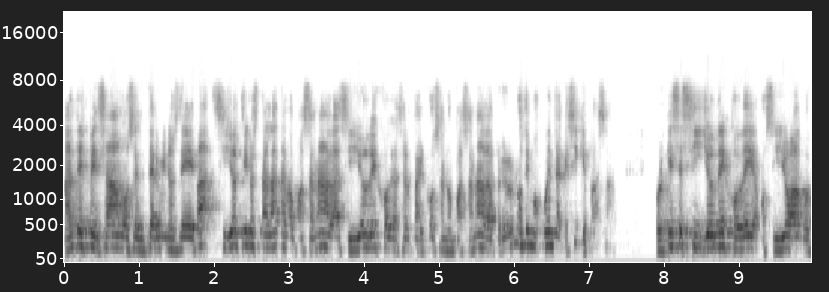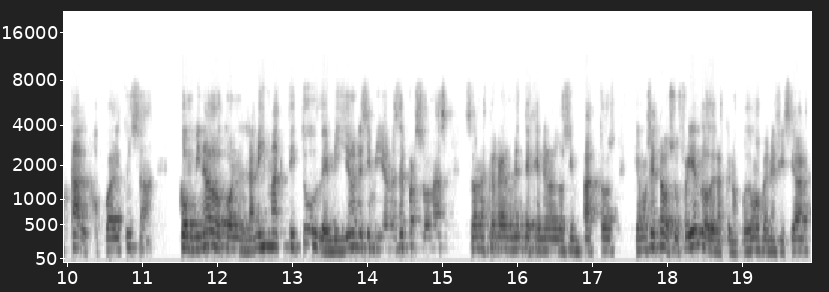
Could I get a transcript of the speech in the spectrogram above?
Antes pensábamos en términos de, va, si yo tiro esta lata no pasa nada, si yo dejo de hacer tal cosa no pasa nada, pero no nos dimos cuenta que sí que pasa. Porque ese si yo dejo de o si yo hago tal o cual cosa combinado con la misma actitud de millones y millones de personas, son las que realmente generan los impactos que hemos estado sufriendo, de los que nos podemos beneficiar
